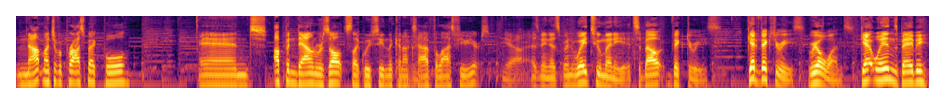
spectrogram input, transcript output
not much of a prospect pool and up and down results like we've seen the Canucks have the last few years. Yeah. I mean, there's been way too many. It's about victories. Get victories, real ones. Get wins, baby.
